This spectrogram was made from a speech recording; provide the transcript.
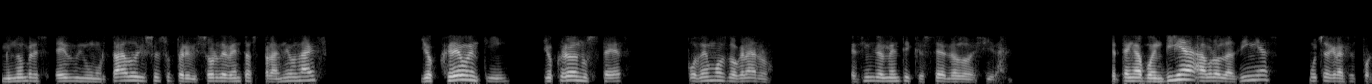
Mi nombre es Edwin Murtado, yo soy supervisor de ventas para New Life. Yo creo en ti, yo creo en usted, podemos lograrlo. Es simplemente que usted lo decida. Que tenga buen día, abro las líneas Muchas gracias por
